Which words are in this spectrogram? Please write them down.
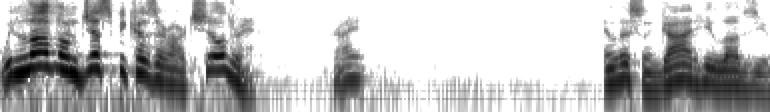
We love them just because they're our children, right? And listen, God, He loves you.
